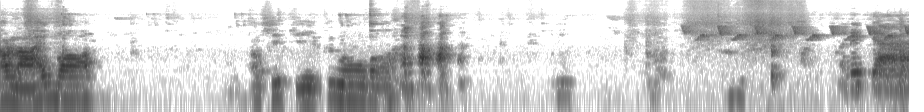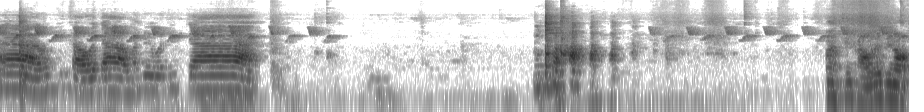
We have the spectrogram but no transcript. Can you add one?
เอาหลายบอเอาสิบขีดคือโมบอมาได้จ้าพี่เขาจ้ามาได้วันนี้จ้ามาขึ้นเขาด้วยพี่น้อง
